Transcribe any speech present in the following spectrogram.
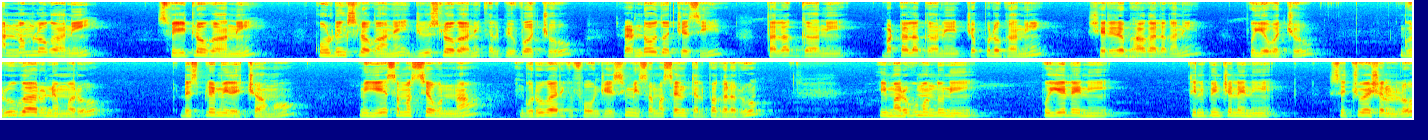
అన్నంలో కానీ స్వీట్లో కానీ కూల్ డ్రింక్స్లో కానీ జ్యూస్లో కానీ కలిపి ఇవ్వచ్చు. రెండవది వచ్చేసి తలకు కానీ బట్టలకు కానీ చెప్పులకు కానీ శరీర భాగాలకు కానీ పుయ్యవచ్చు గురువుగారు నెంబరు డిస్ప్లే మీద ఇచ్చాము. మీ ఏ సమస్య ఉన్నా గురువుగారికి ఫోన్ చేసి మీ సమస్యను తెలపగలరు. ఈ మరుగుమందుని పుయ్యలేని తినిపించలేని సిచ్యువేషన్లో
